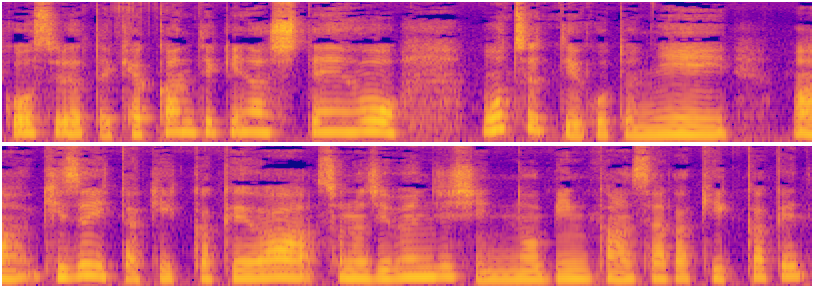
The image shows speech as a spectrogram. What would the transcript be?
考するだったり、客観的な視点を持つっていうことに、まあ気づいたきっかけは、その自分自身の敏感さがきっかけで、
